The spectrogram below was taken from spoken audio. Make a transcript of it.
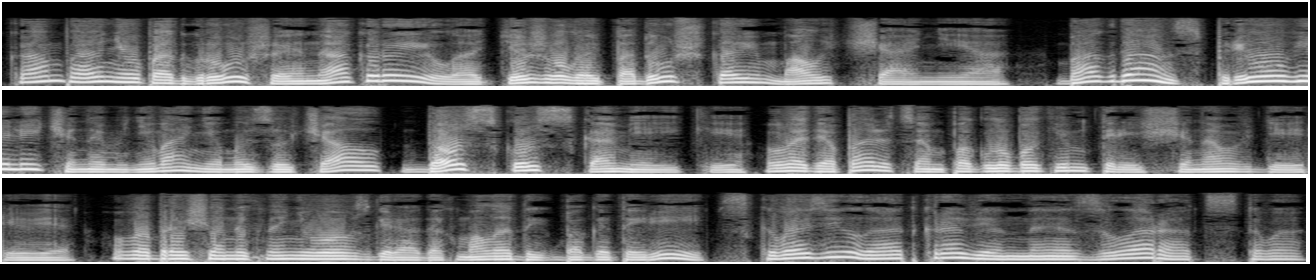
Компанию под грушей накрыла тяжелой подушкой молчания. Богдан с преувеличенным вниманием изучал доску скамейки, водя пальцем по глубоким трещинам в дереве. В обращенных на него взглядах молодых богатырей сквозило откровенное злорадство.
